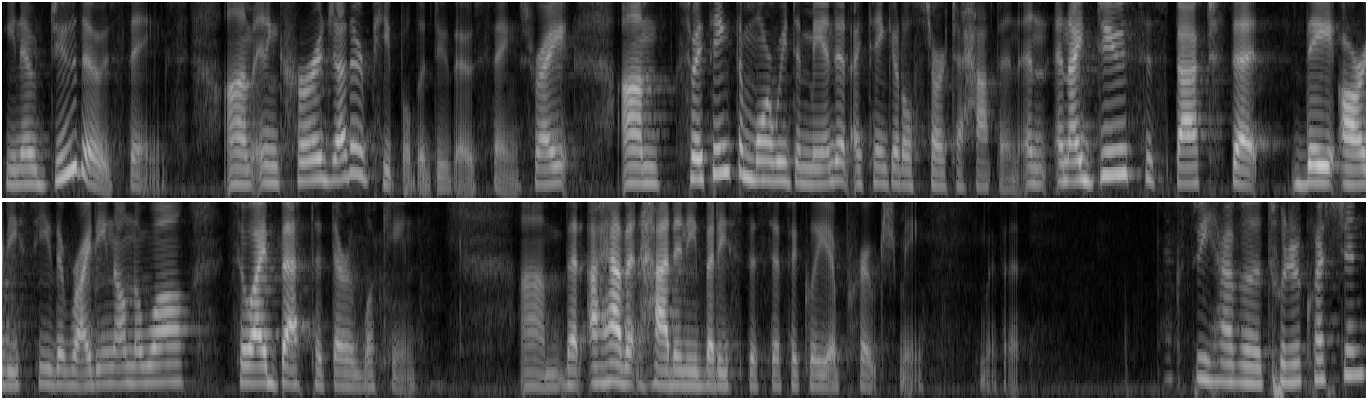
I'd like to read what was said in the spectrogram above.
You know, do those things um, and encourage other people to do those things, right? Um, so I think the more we demand it, I think it'll start to happen. And, and I do suspect that they already see the writing on the wall, so I bet that they're looking. Um, but I haven't had anybody specifically approach me with it. Next, we have a Twitter question.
